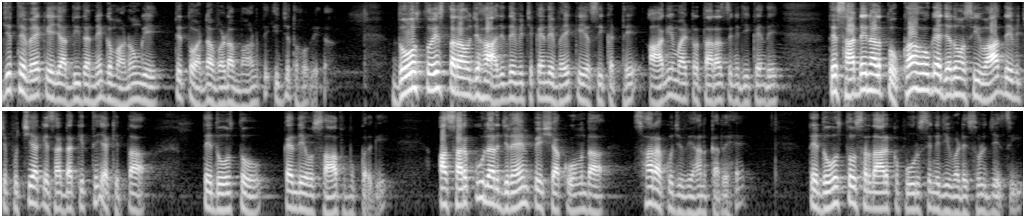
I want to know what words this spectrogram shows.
ਜਿੱਥੇ ਬਹਿ ਕੇ ਆਜ਼ਾਦੀ ਦਾ ਨਿੱਘ ਮਾਣੋਗੇ। ਤੇ ਤੁਹਾਡਾ ਬੜਾ ਮਾਣ ਤੇ ਇੱਜ਼ਤ ਹੋਵੇਗਾ। ਦੋਸਤੋ, ਇਸ ਤਰ੍ਹਾਂ ਉਹ ਜਹਾਜ਼ ਦੇ ਵਿੱਚ ਕਹਿੰਦੇ, ਬਹਿ ਕੇ ਅਸੀਂ ਇਕੱਠੇ ਆ ਗਏ। ਮਾਸਟਰ ਤਾਰਾ ਸਿੰਘ ਜੀ ਕਹਿੰਦੇ, ਤੇ ਸਾਡੇ ਨਾਲ ਧੋਖਾ ਹੋ ਗਿਆ ਜਦੋਂ ਅਸੀਂ ਬਾਅਦ ਦੇ ਵਿੱਚ ਪੁੱਛਿਆ ਕਿ ਸਾਡਾ ਕਿੱਥੇ ਆ ਕਿੱਤਾ? ਤੇ ਦੋਸਤੋ ਕਹਿੰਦੇ, ਉਹ ਸਾਫ਼ ਮੁੱਕਰ ਗਏ। ਆ ਸਰਕੂਲਰ ਜਰੈਮ ਪੇਸ਼ਾ ਕੌਮ ਦਾ ਸਾਰਾ ਕੁਝ ਬਿਆਨ ਕਰ ਰਿਹਾ ਹੈ। ਤੇ ਦੋਸਤੋ, ਸਰਦਾਰ ਕਪੂਰ ਸਿੰਘ ਜੀ ਬੜੇ ਸੁਲਝੇ ਸੀ।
